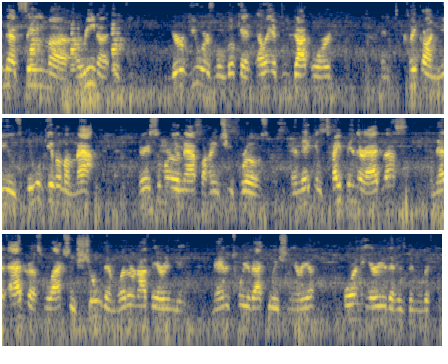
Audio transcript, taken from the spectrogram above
In that same uh, arena, if your viewers will look at lafd.org and click on news, it will give them a map, very similar to the map behind Chief Rose, and they can type in their address, and that address will actually show them whether or not they are in the mandatory evacuation area or in the area that has been lifted.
